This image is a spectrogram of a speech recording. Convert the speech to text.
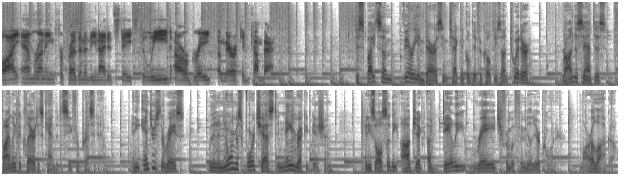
I am running for President of the United States to lead our great American comeback. Despite some very embarrassing technical difficulties on Twitter, Ron DeSantis finally declared his candidacy for president. And he enters the race with an enormous war chest and name recognition, but he's also the object of daily rage from a familiar corner Mar a Lago.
